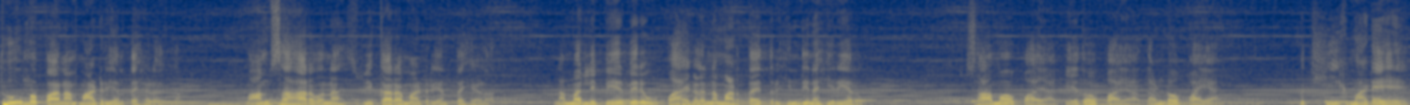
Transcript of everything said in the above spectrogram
ಧೂಮಪಾನ ಮಾಡ್ರಿ ಅಂತ ಹೇಳಲ್ಲ. ಮಾಂಸಾಹಾರವನ್ನು ಸ್ವೀಕಾರ ಮಾಡ್ರಿ ಅಂತ ಹೇಳಲ್ಲ. ನಮ್ಮಲ್ಲಿ ಬೇರೆ ಬೇರೆ ಉಪಾಯಗಳನ್ನು ಮಾಡ್ತಾ ಇದ್ರು ಹಿಂದಿನ ಹಿರಿಯರು. ಸಾಮೋಪಾಯ, ಭೇದೋಪಾಯ, ದಂಡೋಪಾಯ. ಮತ್ತು ಹೀಗೆ ಮಾಡೇ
